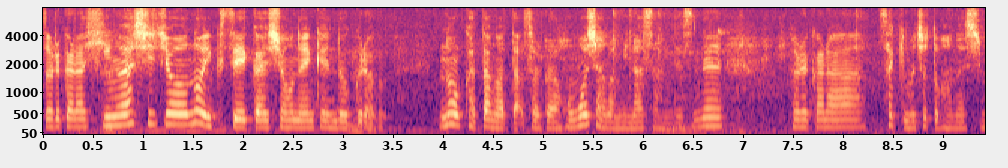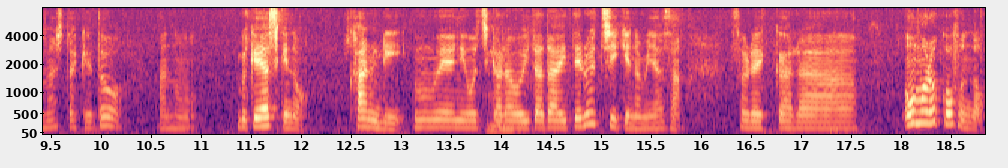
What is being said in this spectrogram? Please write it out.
それから東条の育成会少年剣道クラブの方々。それから保護者の皆さんですね。それからさっきもちょっとお話ししましたけどあの武家屋敷の管理運営にお力をいただいている地域の皆さん、それから大室古墳の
